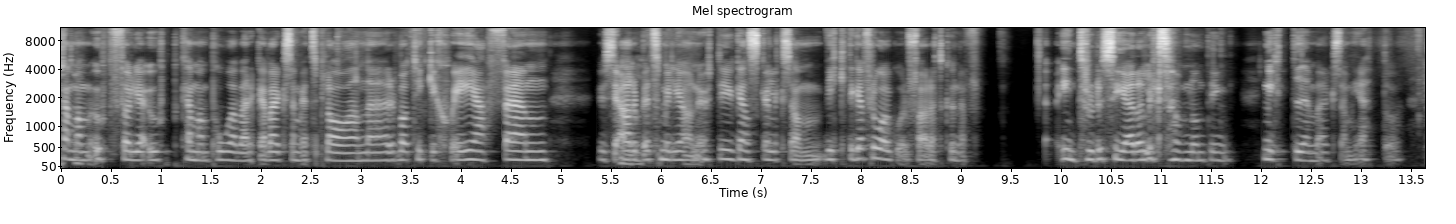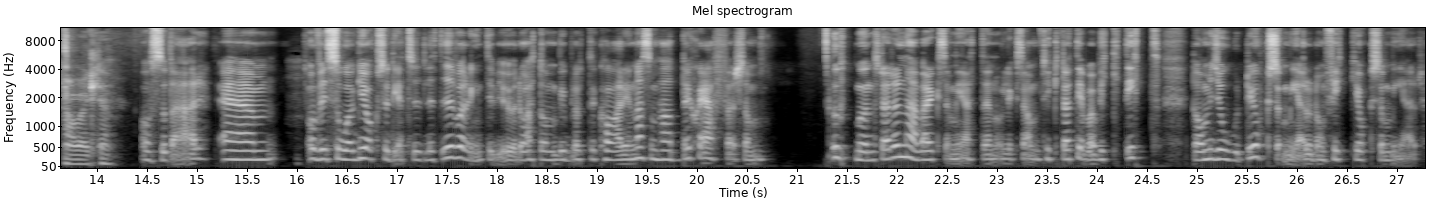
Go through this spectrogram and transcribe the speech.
kan man uppfölja upp? Kan man påverka verksamhetsplaner? Vad tycker chefen? Hur ser mm. arbetsmiljön ut? Det är ju ganska liksom, viktiga frågor för att kunna introducera liksom, någonting nytt i en verksamhet. Och, ja, verkligen. Och sådär. Um, och vi såg ju också det tydligt i våra intervjuer då, att de bibliotekarierna som hade chefer som uppmuntrade den här verksamheten och liksom tyckte att det var viktigt. De gjorde också mer och de fick ju också mer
